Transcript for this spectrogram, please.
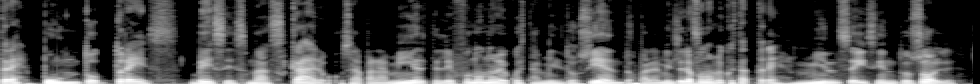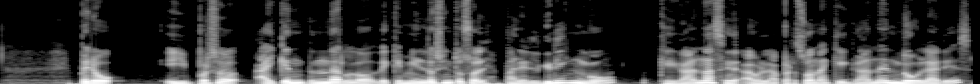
3.3 veces más caro. O sea, para mí el teléfono no me cuesta 1200, para mí el teléfono me cuesta 3600 soles. Pero y por eso hay que entenderlo, de que 1.200 soles para el gringo, que gana, o la persona que gana en dólares,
